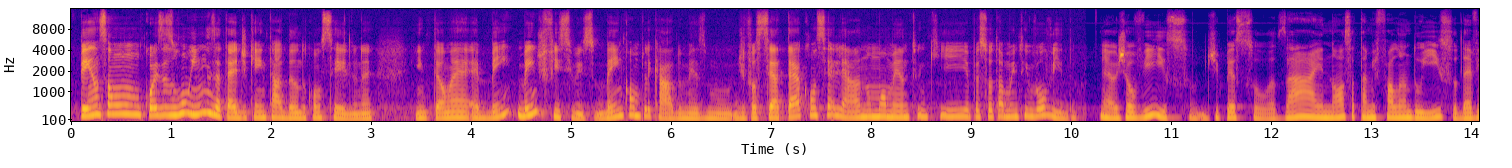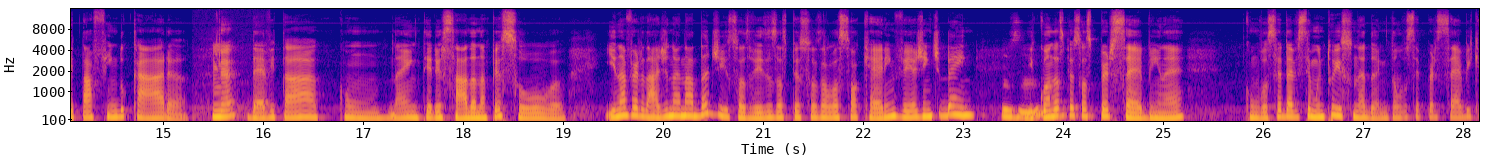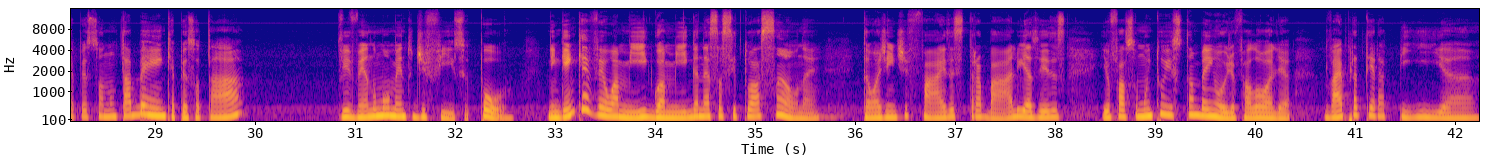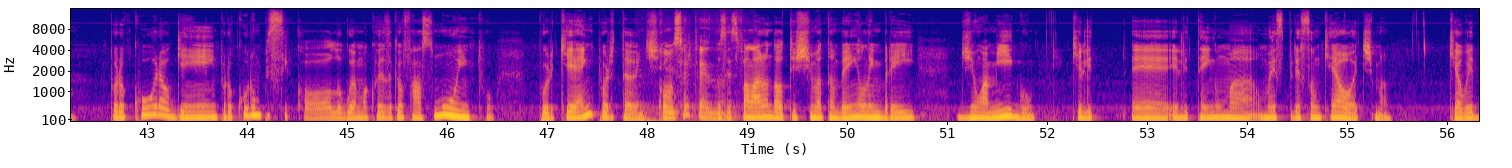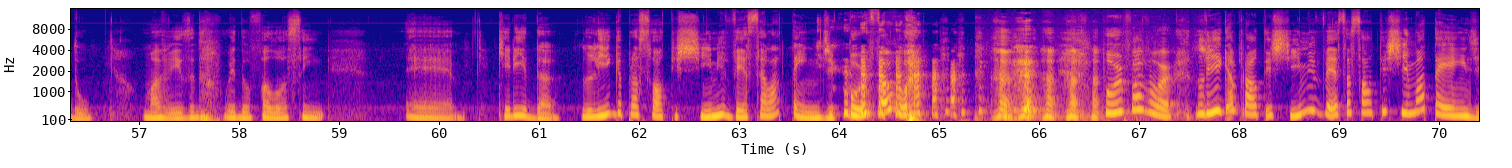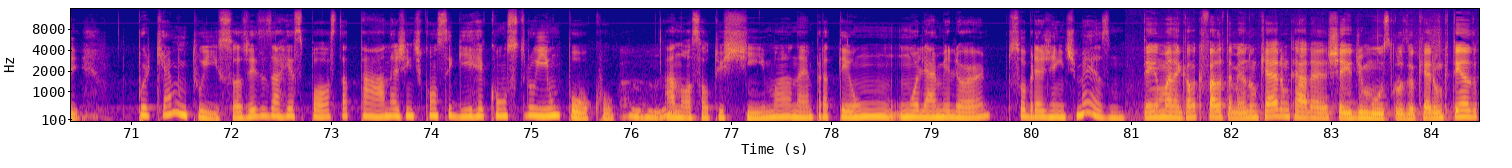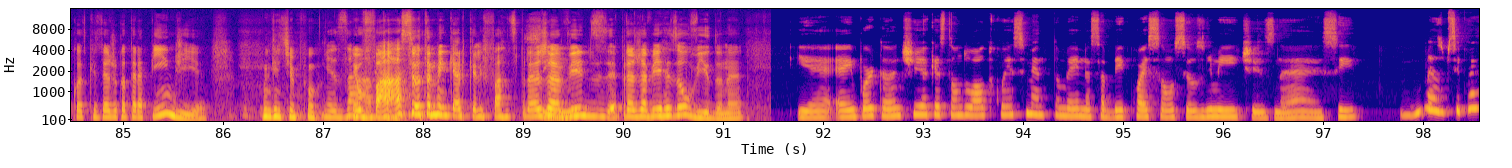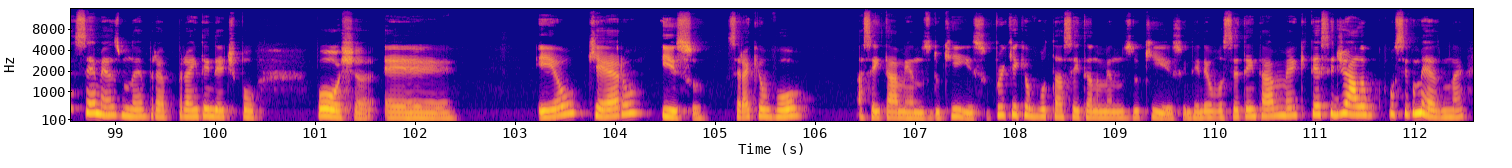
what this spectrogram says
pensam coisas ruins até de quem está dando conselho, né? Então é, é, bem, bem difícil isso, bem complicado mesmo, de você até aconselhar num momento em que a pessoa está muito envolvida. É, eu já ouvi isso de pessoas. Ai, nossa, tá me falando isso, deve estar tá afim do cara. Né? Deve estar tá com, né, interessada na pessoa. E na verdade não é nada disso. Às vezes as pessoas elas só querem ver a gente bem. Uhum. E quando as pessoas percebem, né? Com você deve ser muito isso, né, Dani? Então você percebe que a pessoa não tá bem, que a pessoa tá vivendo um momento difícil. Pô, ninguém quer ver o amigo, amiga nessa situação, né? Então a gente faz esse trabalho e às vezes eu faço muito isso também hoje. Eu falo, olha, vai para terapia, procura alguém, procura um psicólogo, é uma coisa que eu faço muito, porque é importante. Com certeza. Vocês falaram da autoestima também, eu lembrei de um amigo que ele, é, ele tem uma, uma expressão que é ótima, que é o Edu. Uma vez o Edu falou assim, é, querida, liga para sua autoestima e vê se ela atende, por favor. por favor, liga para autoestima e vê se essa autoestima atende. Porque é muito isso. Às vezes a resposta tá na gente conseguir reconstruir um pouco uhum. a nossa autoestima, né, para ter um, um, olhar melhor sobre a gente mesmo. Tem uma legal que fala também: eu não quero um cara cheio de músculos, eu quero um que tenha que esteja com a terapia em dia. Porque tipo, Exato. eu faço, eu também quero que ele faça para já vir para já vir resolvido, né? E é, é, importante a questão do autoconhecimento também, né? Saber quais são os seus limites, né? Se mesmo se conhecer mesmo, né? Para entender, tipo, poxa, é, eu quero isso. Será que eu vou aceitar menos do que isso? Por que, que eu vou estar tá aceitando menos do que isso? Entendeu? Você tentar meio que ter esse diálogo consigo mesmo, né?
